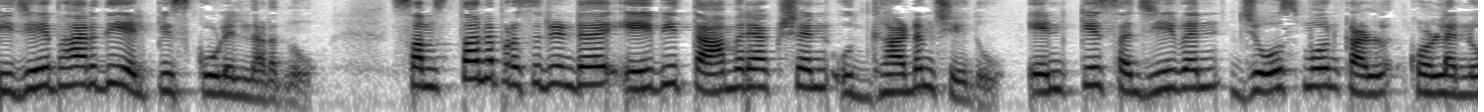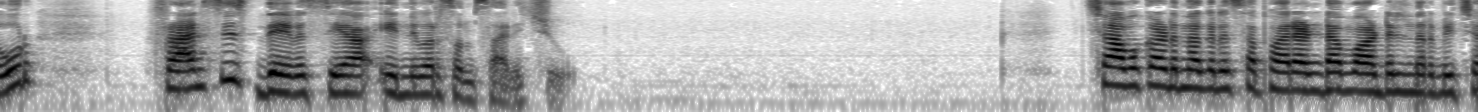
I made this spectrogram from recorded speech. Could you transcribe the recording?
വിജയഭാരതി എൽ പി സ്കൂളിൽ നടന്നു. സംസ്ഥാന പ്രസിഡന്റ് എ വി താമരാക്ഷൻ ഉദ്ഘാടനം ചെയ്തു. എൻ കെ സജീവൻ ജോസ്മോൻ കൊള്ളന്നൂർ ഫ്രാൻസിസ് ദേവസ്യ എന്നിവർ സംസാരിച്ചു. ചാവക്കാട് നഗരസഭ രണ്ടാം വാർഡിൽ നിർമ്മിച്ച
